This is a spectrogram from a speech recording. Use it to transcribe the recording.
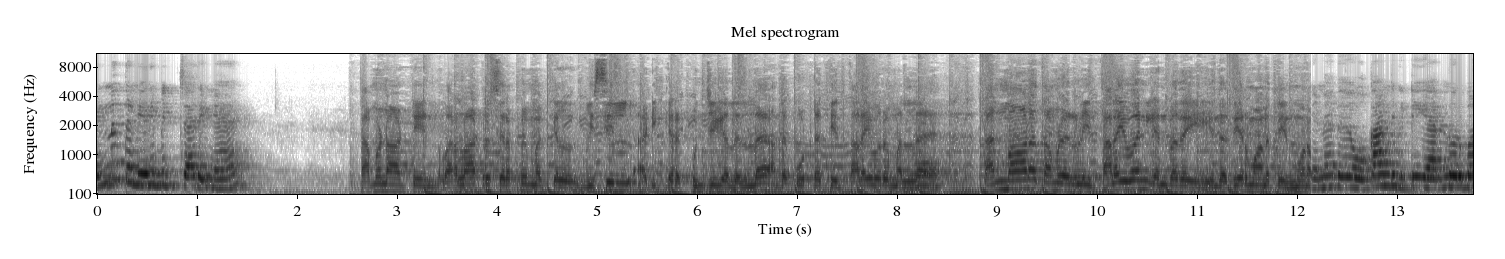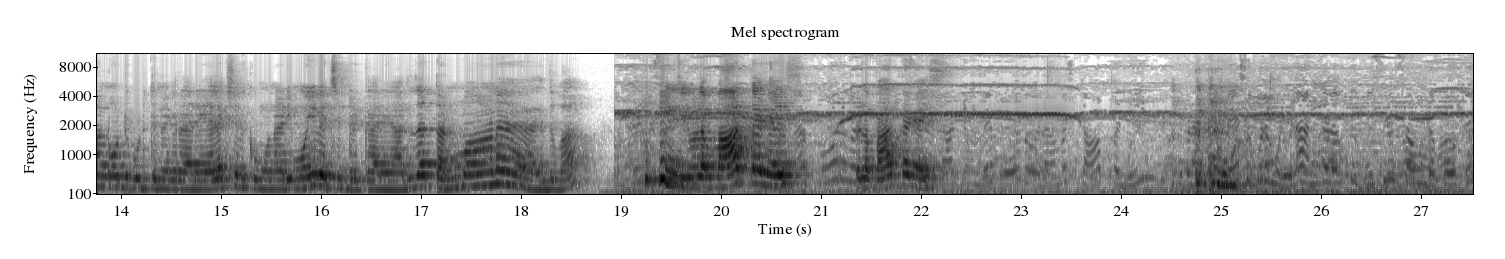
என்னத்தை நிரூபிச்சாருங்க? தமிழ்நாட்டின் வரலாற்று சிறப்பு மக்கள் விசில் அடிக்கிற குஞ்சுகள் அல்ல அந்த கூட்டத்தின் தலைவரும் அல்ல. தன்மான தமிழர்களின் தலைவன் என்பதை இந்த தீர்மானத்தின் மூலம் என்னது உட்காந்துக்கிட்டு இரநூறுபா நோட்டு கொடுத்துனுக்குறாரு எலெக்ஷனுக்கு முன்னாடி மொய் வச்சுட்டு இருக்காரு அதுதான் தன்மான இதுவா? இவளை பார்த்தேன் கைஸ் இவளை பார்த்தேன் கைஸ் பேசக்கூட முடியல. அந்த அளவுக்கு விசில் சவுண்ட போட்டு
